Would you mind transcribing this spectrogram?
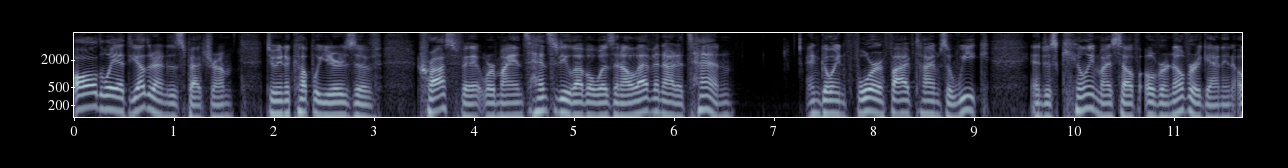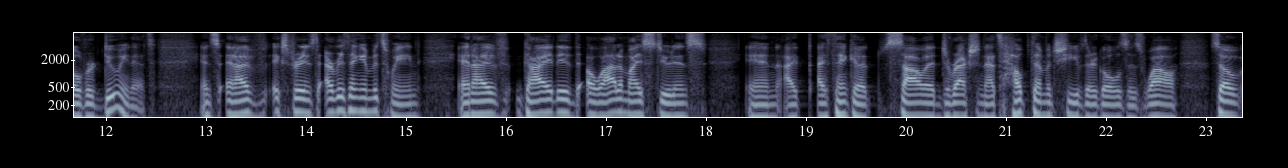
all the way at the other end of the spectrum doing a couple years of CrossFit where my intensity level was an 11 out of 10 and going four or five times a week and just killing myself over and over again and overdoing it. And, and I've experienced everything in between, and I've guided a lot of my students in, I, I think, a solid direction that's helped them achieve their goals as well. So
